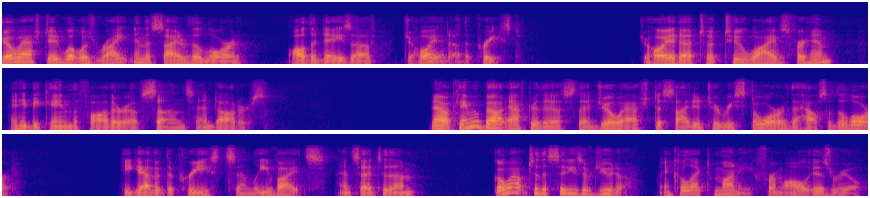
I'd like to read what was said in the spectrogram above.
Joash did what was right in the sight of the Lord all the days of Jehoiada the priest. Jehoiada took two wives for him, and he became the father of sons and daughters. Now it came about after this that Joash decided to restore the house of the Lord. He gathered the priests and Levites and said to them, Go out to the cities of Judah and collect money from all Israel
